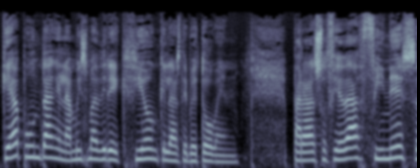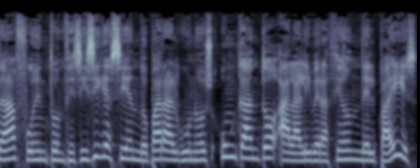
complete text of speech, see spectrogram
que apuntan en la misma dirección que las de Beethoven. Para la sociedad finesa fue entonces y sigue siendo para algunos un canto a la liberación del país,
